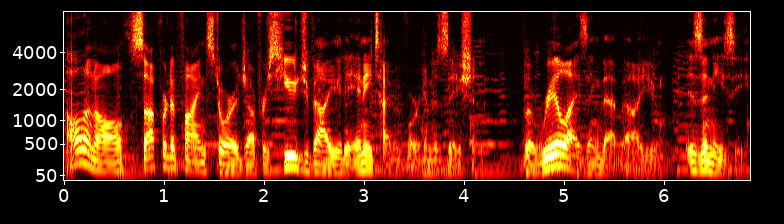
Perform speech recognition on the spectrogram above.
All in all, software-defined storage offers huge value to any type of organization. But realizing that value isn't easy.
